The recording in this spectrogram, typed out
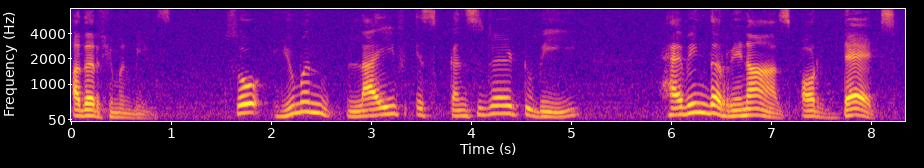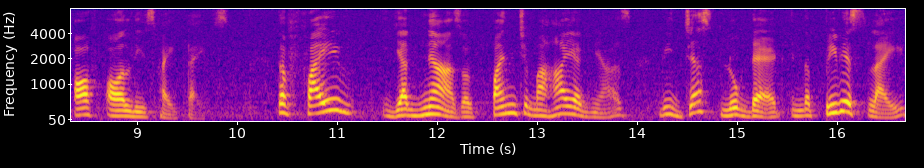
other human beings. So, human life is considered to be having the rinas or debts of all these five types. The five yajnas or panch mahayajnas we just looked at in the previous slide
